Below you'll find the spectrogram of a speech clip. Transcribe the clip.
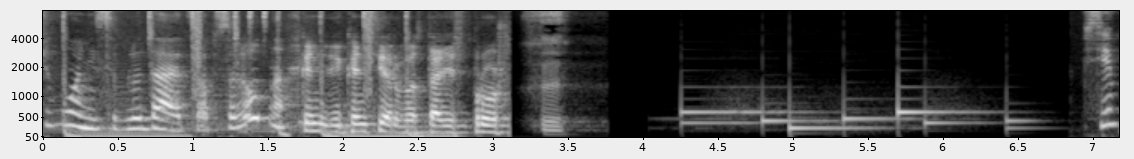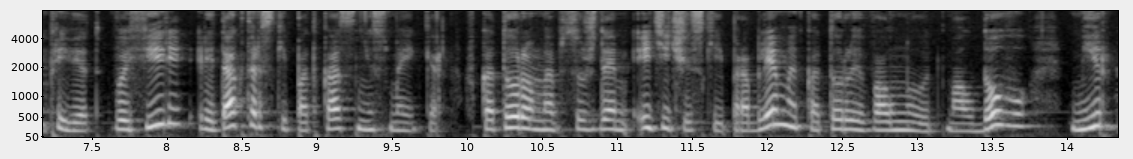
ничего не соблюдается абсолютно. Кон- консервы остались в прошлом. Всем привет! В эфире редакторский подкаст «NewsMaker», котором мы обсуждаем этические проблемы, которые волнуют Молдову, мир,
